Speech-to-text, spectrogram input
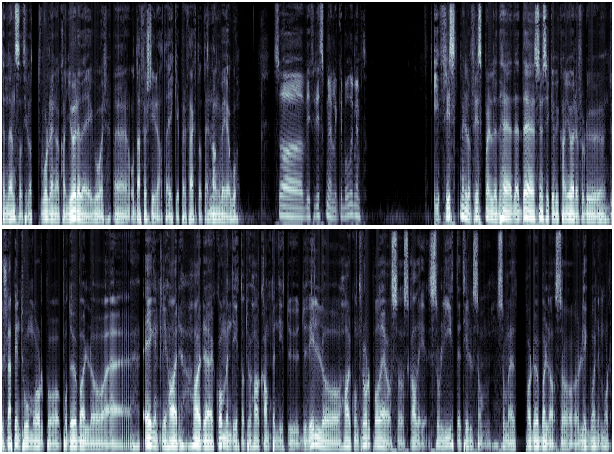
tendenser til at Vålerenga kan gjøre det i går, uh, og derfor sier jeg at det er ikke perfekt, at det er en lang vei å gå. Så vi friskmelder ikke Bodø-Glimt? I friskmelde og friskmelde, det, det, det syns ikke vi kan gjøre. For du, du slipper inn to mål på, på dødball og eh, egentlig har, har, kommet dit at du har kampen dit du, du, vil og har kontroll på det, og så skal det så lite til som, som et par dødballer, så ligger ballen i mål.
